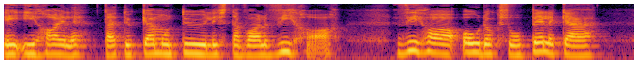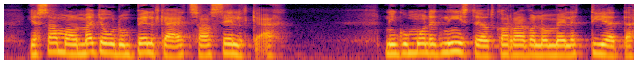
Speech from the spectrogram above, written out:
Ei ihaile tai tykkää mun tyylistä, vaan vihaa. Vihaa, oudoksuu, pelkää ja samalla mä joudun pelkää, että saan selkää. Niin kuin monet niistä, jotka on raivannut meille tietä,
